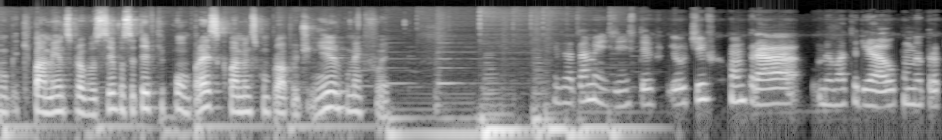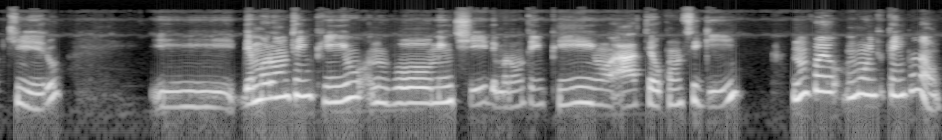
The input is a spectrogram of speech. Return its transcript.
um, equipamentos para você, você teve que comprar esses equipamentos com o próprio dinheiro, como é que foi? Exatamente, gente teve, eu tive que comprar o meu material com o meu próprio dinheiro. E demorou um tempinho, não vou mentir, demorou um tempinho até eu conseguir. Não foi muito tempo, não.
